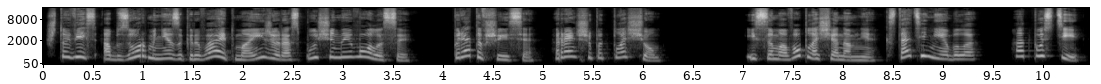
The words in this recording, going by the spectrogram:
что весь обзор мне закрывает мои же распущенные волосы, прятавшиеся раньше под плащом. И самого плаща на мне, кстати, не было. «Отпусти!»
